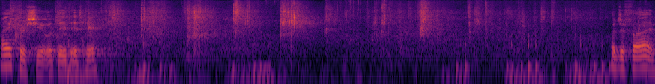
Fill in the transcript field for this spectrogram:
I appreciate what they did here. What'd you find?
